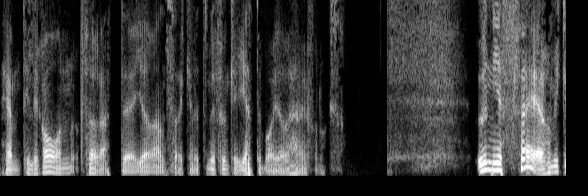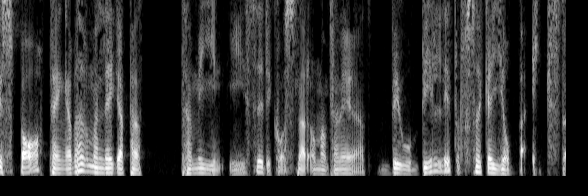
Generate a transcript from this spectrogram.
hem till Iran för att eh, göra ansökan utan det funkar jättebra att göra härifrån också. Ungefär hur mycket sparpengar behöver man lägga per termin i studiekostnad om man planerar att bo billigt och försöka jobba extra.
